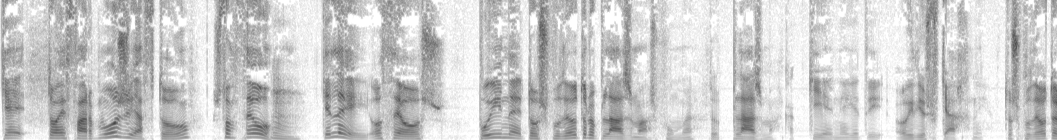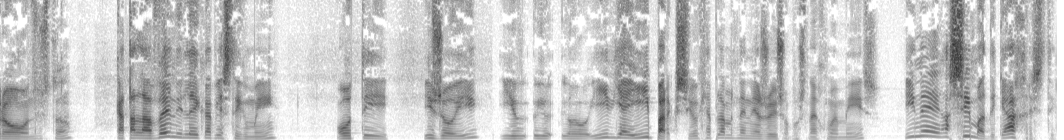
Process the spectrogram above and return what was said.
και το εφαρμόζει αυτό στον Θεό. Μμ. Και λέει, ο Θεός, που είναι το σπουδαιότερο πλάσμα, ας πούμε, το πλάσμα, κακή έννοια, γιατί ο ίδιος φτιάχνει, το σπουδαιότερο όν, Σωστό. καταλαβαίνει, λέει, κάποια στιγμή, ότι η ζωή, η, η- η- η ίδια η ύπαρξη, όχι απλά με την έννοια ζωής όπως την έχουμε εμείς, είναι ασήμαντη και άχρηστη.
